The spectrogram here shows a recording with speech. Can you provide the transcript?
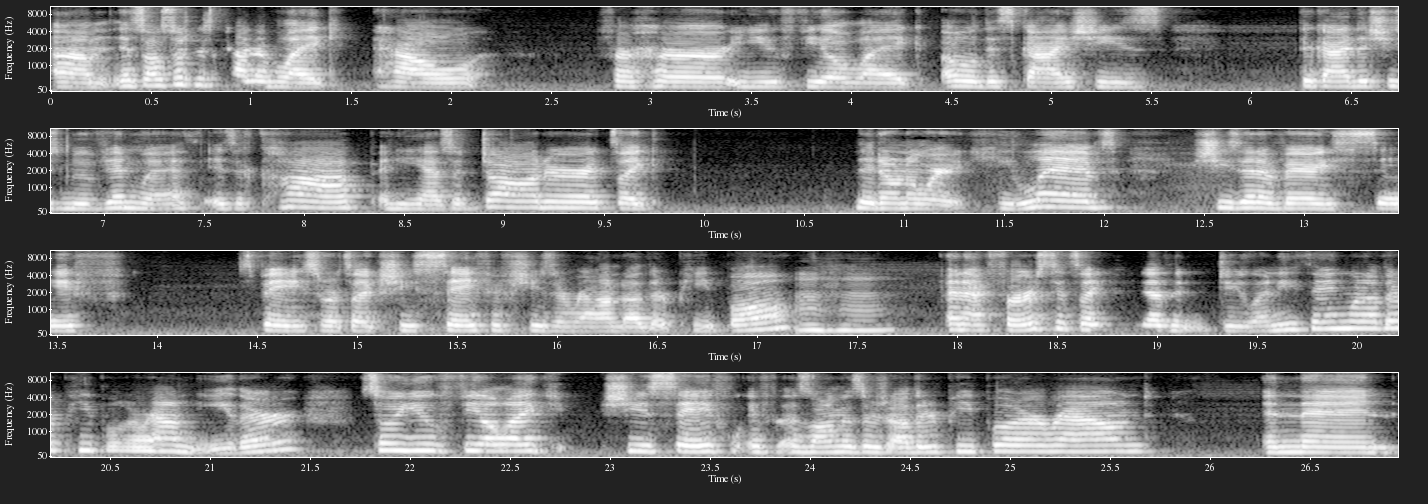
Um, it's also just kind of like how for her you feel like, oh, this guy she's the guy that she's moved in with is a cop and he has a daughter. It's like they don't know where he lives. She's in a very safe space where it's like she's safe if she's around other people. Mm-hmm. And at first, it's like she doesn't do anything when other people are around either. So you feel like she's safe if as long as there's other people are around. And then,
